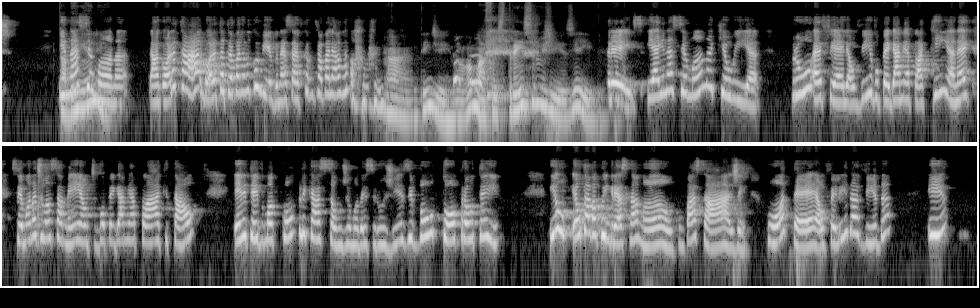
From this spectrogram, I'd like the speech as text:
E tá na semana, agora tá, agora tá trabalhando comigo. Nessa época eu não trabalhava, não. Ah, entendi. vamos lá, fez três cirurgias. E aí? Três. E aí, na semana que eu ia para o FL ao vivo, pegar minha plaquinha, né? Semana de lançamento, vou pegar minha placa e tal. Ele teve uma complicação de uma das cirurgias e voltou para UTI. E eu, eu tava com ingresso na mão, com passagem, com hotel, feliz da vida, e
